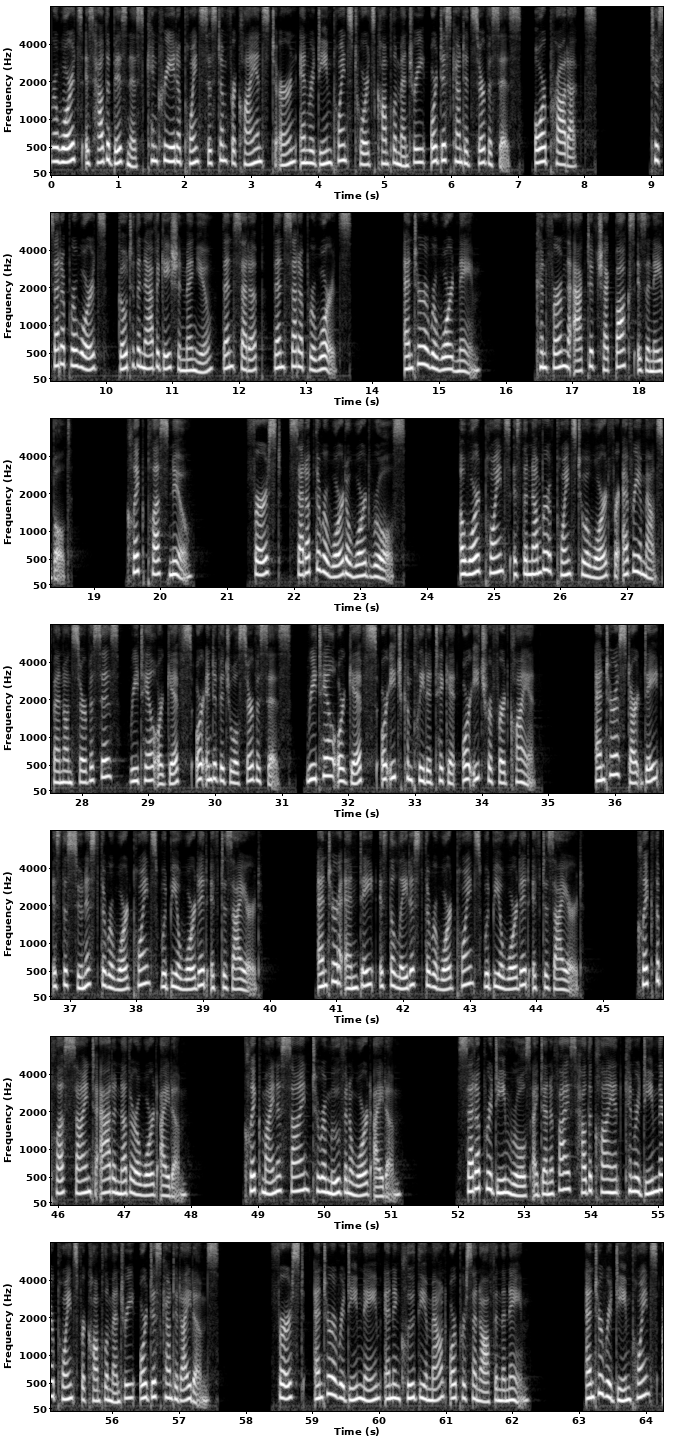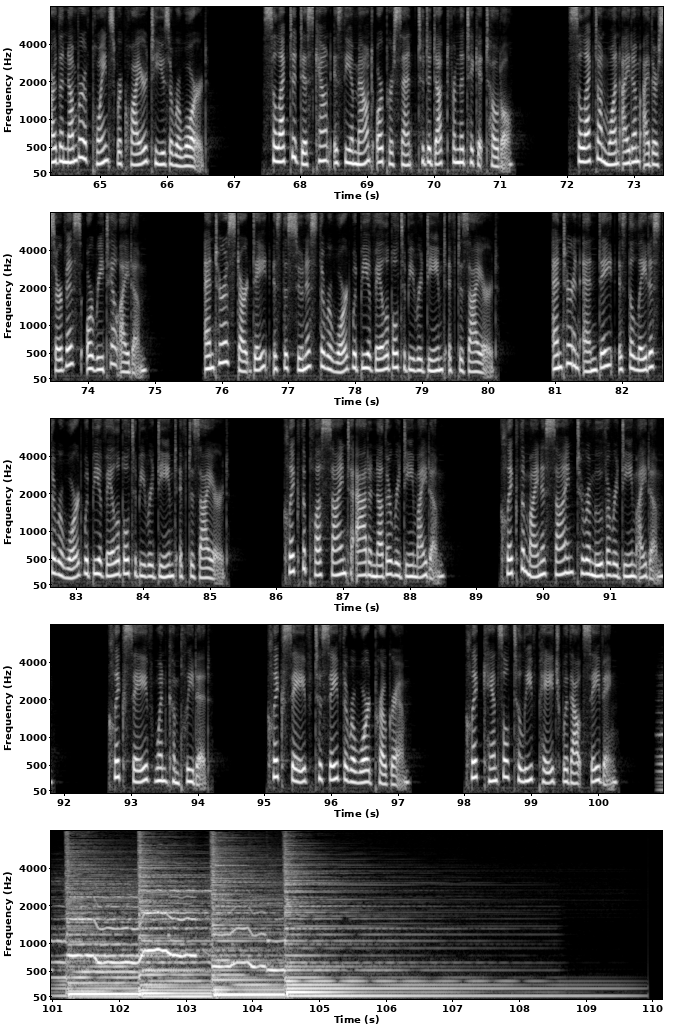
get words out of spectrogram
Rewards is how the business can create a points system for clients to earn and redeem points towards complimentary or discounted services or products. To set up rewards, go to the navigation menu, then Setup, then Set up Rewards. Enter a reward name. Confirm the active checkbox is enabled. Click plus New. First, set up the reward award rules. Award points is the number of points to award for every amount spent on services, retail or gifts or individual services, retail or gifts or each completed ticket or each referred client. Enter a start date is the soonest the reward points would be awarded if desired. Enter a end date is the latest the reward points would be awarded if desired. Click the plus sign to add another award item. Click minus sign to remove an award item. Setup Redeem Rules identifies how the client can redeem their points for complimentary or discounted items. First, enter a redeem name and include the amount or percent off in the name. Enter redeem points are the number of points required to use a reward. Selected discount is the amount or percent to deduct from the ticket total. Select on one item either service or retail item. Enter a start date is the soonest the reward would be available to be redeemed if desired. Enter an end date is the latest the reward would be available to be redeemed if desired. Click the plus sign to add another redeem item. Click the minus sign to remove a redeem item. Click Save when completed. Click Save to save the reward program. Click Cancel to leave page without saving.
